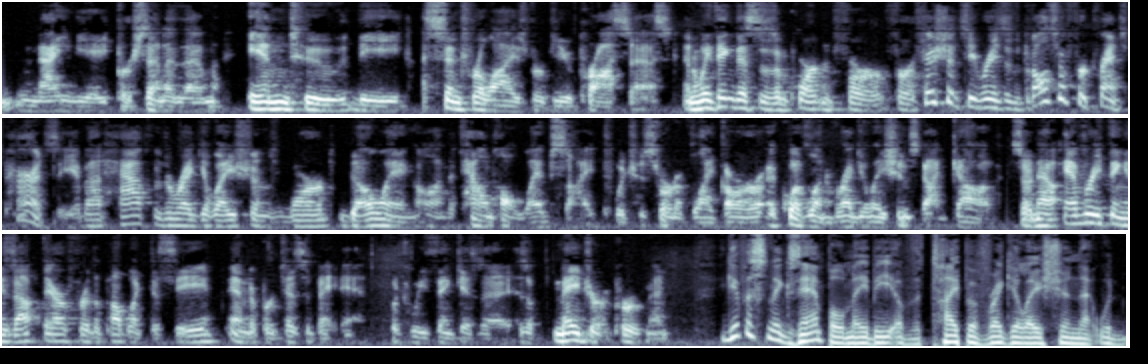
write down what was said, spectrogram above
98% of them into the centralized review process. And we think this is important for, for efficiency reasons, but also for transparency. About half of the regulations weren't going on the town hall website, which is sort of like our equivalent of regulations.gov. So now everything is up there for the public to see and to participate in, which we think is a, is a major improvement. Give us an example, maybe, of the type of regulation that would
